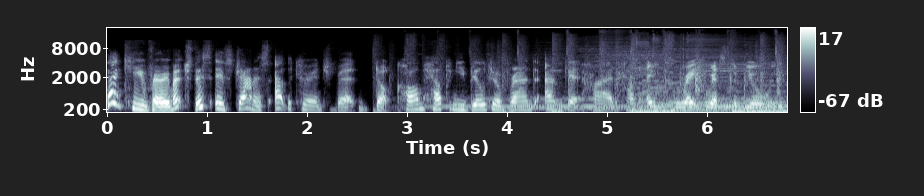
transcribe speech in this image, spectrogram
Thank you very much. This is Janice at thecareerintrovert.com, helping you build your brand and get hired. Have a great rest of your week.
